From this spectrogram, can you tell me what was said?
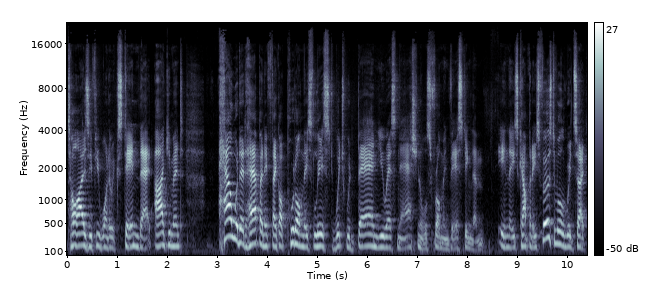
ties if you want to extend that argument. How would it happen if they got put on this list, which would ban US nationals from investing them in these companies? First of all, we'd say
